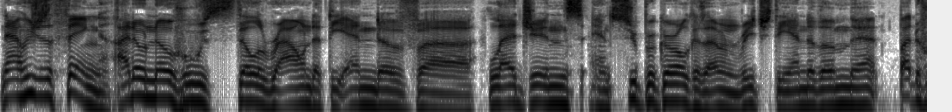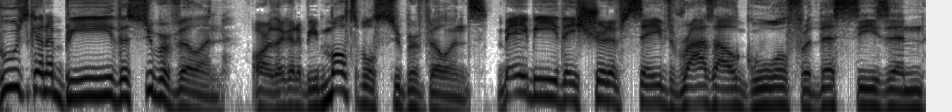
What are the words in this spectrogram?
Now, here's the thing I don't know who's still around at the end of uh, Legends and Supergirl because I haven't reached the end of them yet. But who's going to be the supervillain? Or are there going to be multiple supervillains? Maybe they should have saved Ra's al Ghul for this season.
